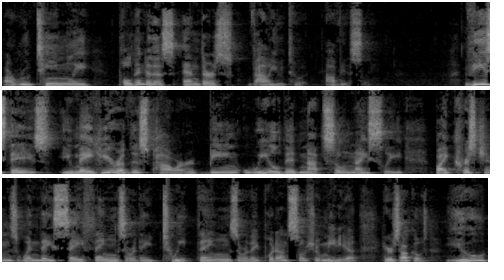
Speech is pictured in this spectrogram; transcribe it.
are routinely pulled into this, and there's value to it, obviously. These days, you may hear of this power being wielded not so nicely by Christians when they say things or they tweet things or they put on social media. Here's how it goes You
